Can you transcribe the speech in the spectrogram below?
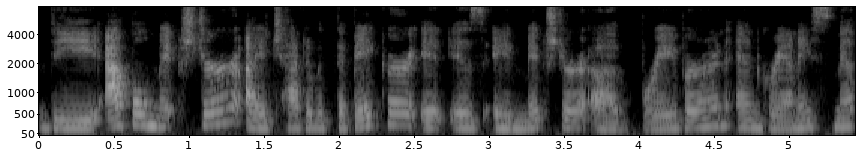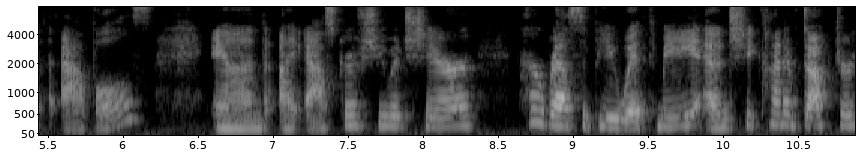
the apple mixture, I chatted with the baker. It is a mixture of Braeburn and Granny Smith apples. And I asked her if she would share her recipe with me and she kind of ducked her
